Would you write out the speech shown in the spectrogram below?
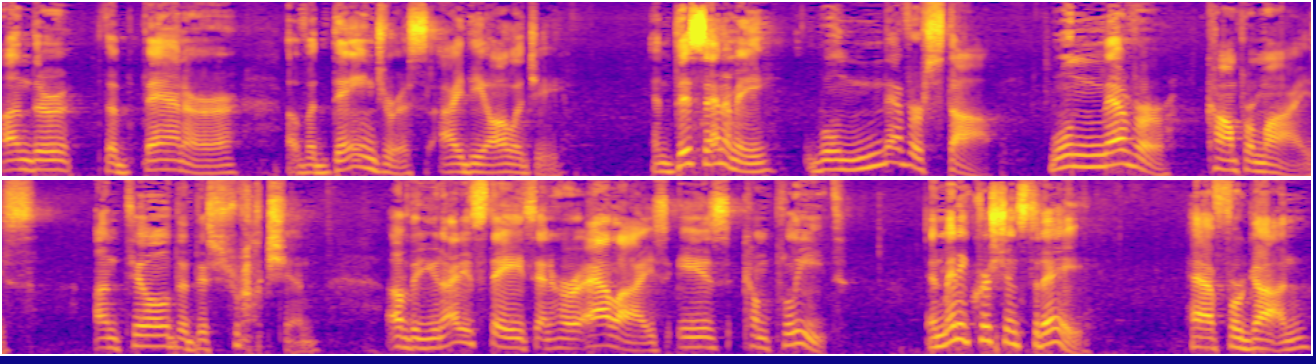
under the banner of a dangerous ideology. And this enemy will never stop, will never compromise until the destruction of the United States and her allies is complete. And many Christians today have forgotten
